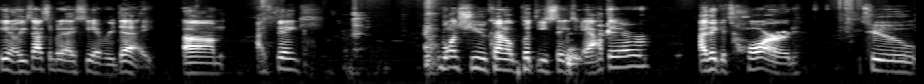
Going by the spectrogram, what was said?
you know, he's not somebody I see every day. Um, I think – once you kind of put these things out there, I think it's hard to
